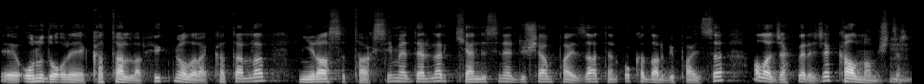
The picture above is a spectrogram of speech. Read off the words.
E, onu da oraya katarlar, hükmü olarak katarlar. Mirası taksim ederler. Kendisine düşen pay zaten o kadar bir paysa alacak verecek kalmamıştır.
